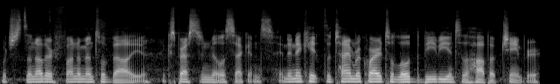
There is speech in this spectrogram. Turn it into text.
which is another fundamental value, expressed in milliseconds. It indicates the time required to load the BB into the hop-up chamber.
